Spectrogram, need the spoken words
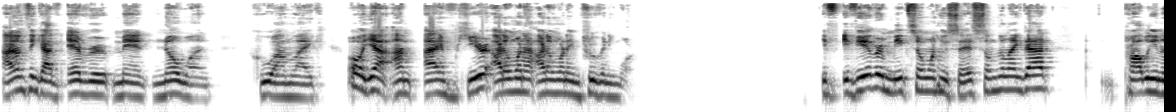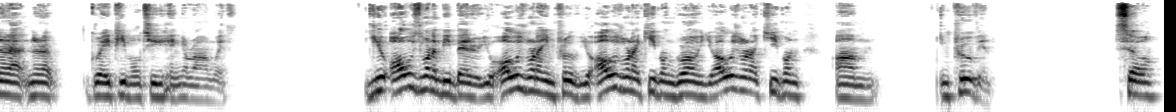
I don't think I've ever met no one who I'm like, oh yeah, I'm I'm here. I don't wanna I don't wanna improve anymore. If if you ever meet someone who says something like that, probably not a, not a great people to hang around with. You always want to be better. You always want to improve. You always want to keep on growing. You always want to keep on um, improving. So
